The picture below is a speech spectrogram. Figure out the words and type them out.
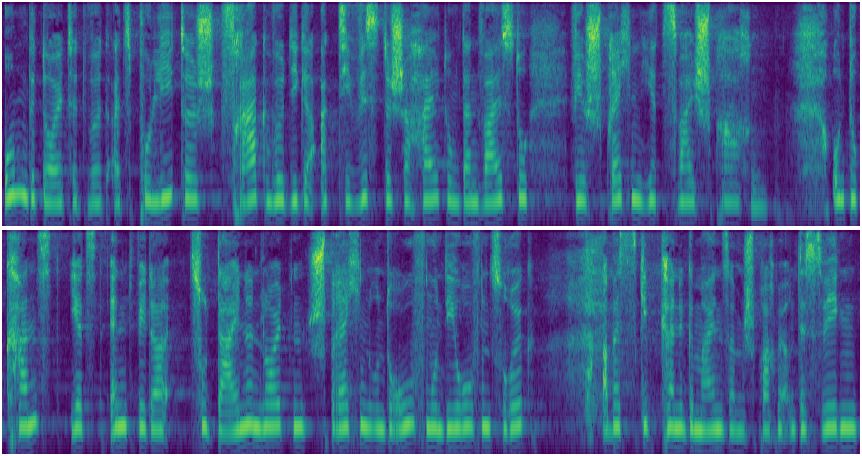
umgedeutet wird als politisch fragwürdige aktivistische Haltung, dann weißt du, wir sprechen hier zwei Sprachen. Und du kannst jetzt entweder zu deinen Leuten sprechen und rufen und die rufen zurück, aber es gibt keine gemeinsame Sprache mehr. Und deswegen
